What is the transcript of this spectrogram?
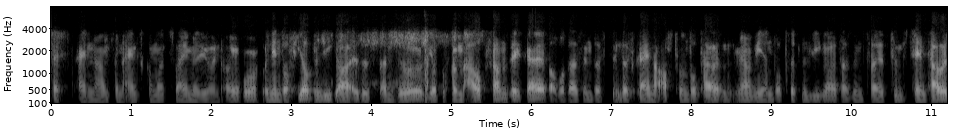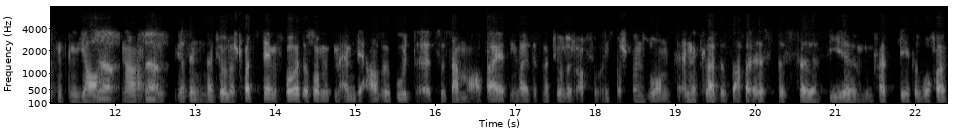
Festeinnahmen von 1,2 Millionen Euro. Und in der vierten Liga ist es dann so, wir bekommen auch Fernsehgeld, aber da sind das, sind das keine 800.000 mehr wie in der dritten Liga. Da sind es halt 15.000 im Jahr. Ja, ja. Wir sind natürlich trotzdem froh, dass wir mit dem MDR so gut äh, zusammenarbeiten, weil das natürlich auch für unsere Sponsoren eine klasse Sache ist, dass äh, sie fast jede Woche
